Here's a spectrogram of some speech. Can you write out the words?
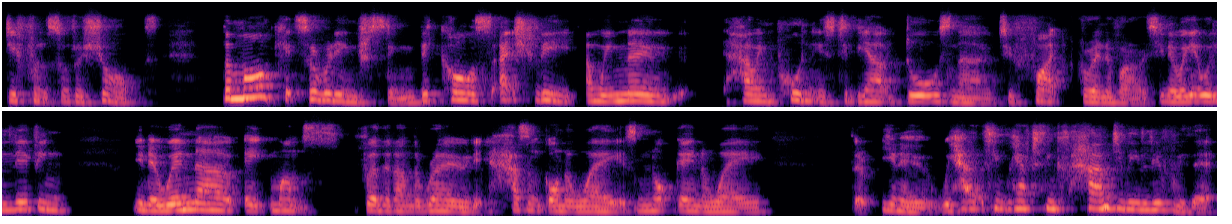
different sort of shops. The markets are really interesting because actually, and we know how important it is to be outdoors now to fight coronavirus. You know, we're living you know, we're now eight months further down the road. It hasn't gone away. It's not going away. You know, we have, we have to think of how do we live with it?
